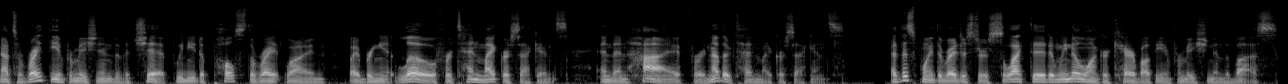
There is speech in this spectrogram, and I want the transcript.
Now to write the information into the chip, we need to pulse the write line by bringing it low for 10 microseconds and then high for another 10 microseconds. At this point, the register is selected and we no longer care about the information in the bus.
